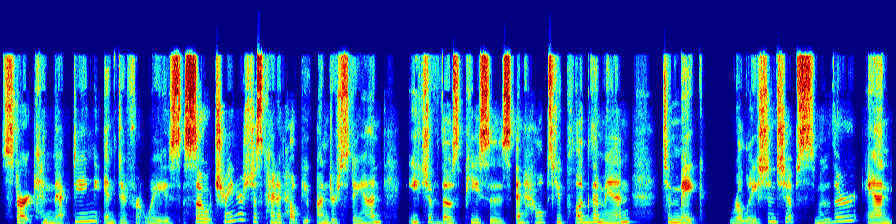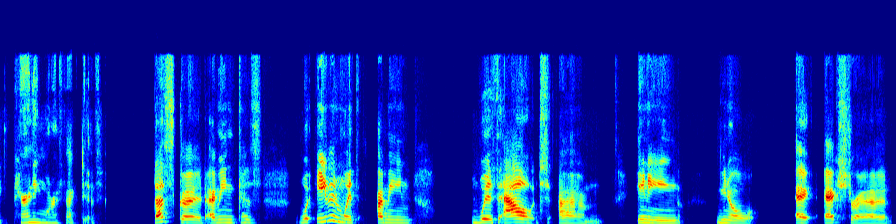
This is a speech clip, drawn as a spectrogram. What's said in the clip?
start connecting in different ways. So trainers just kind of help you understand each of those pieces and helps you plug them in to make relationships smoother and parenting more effective. That's good. I mean, because w- even with, I mean, without um, any, you know, e- extra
